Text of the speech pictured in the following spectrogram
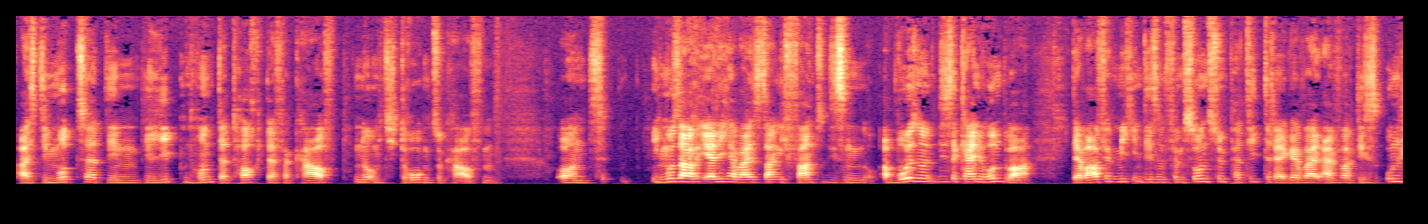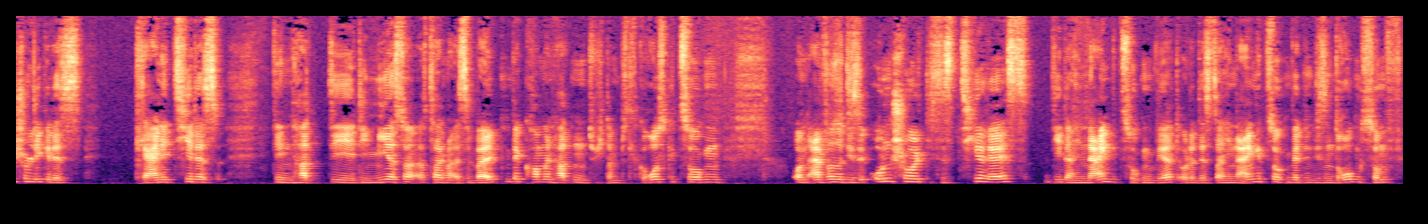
als die Mutter den geliebten Hund der Tochter verkauft, nur um sich Drogen zu kaufen. Und ich muss auch ehrlicherweise sagen, ich fand zu diesen, obwohl es nur dieser kleine Hund war, der war für mich in diesem Film so ein Sympathieträger, weil einfach dieses unschuldige, das kleine Tier, das den hat die, die Mia so, sag mal, als Welpen bekommen, hat natürlich dann ein bisschen großgezogen. Und einfach so diese Unschuld dieses Tieres, die da hineingezogen wird oder das da hineingezogen wird in diesen Drogensumpf,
